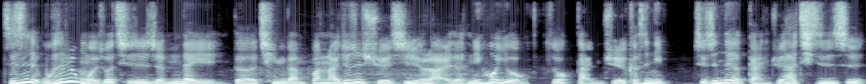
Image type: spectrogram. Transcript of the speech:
只是我是认为说，其实人类的情感本来就是学习而来的，你会有这种感觉，可是你其实那个感觉它其实是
